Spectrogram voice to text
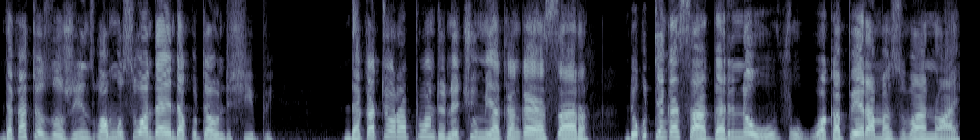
ndakatozozvinzwa musi wandaenda kutaundishipi ndakatora pondo nechumi yakanga yasara ndokutenga saga rine hupfu hwakapera mazuva ano aya.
